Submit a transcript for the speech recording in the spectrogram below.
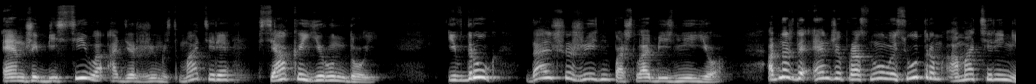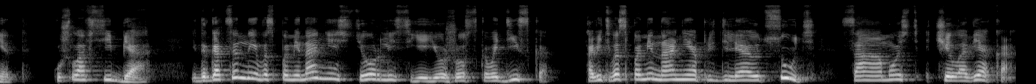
Энджи бесила одержимость матери всякой ерундой. И вдруг дальше жизнь пошла без нее. Однажды Энджи проснулась утром, а матери нет. Ушла в себя. И драгоценные воспоминания стерлись с ее жесткого диска – а ведь воспоминания определяют суть, самость человека.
